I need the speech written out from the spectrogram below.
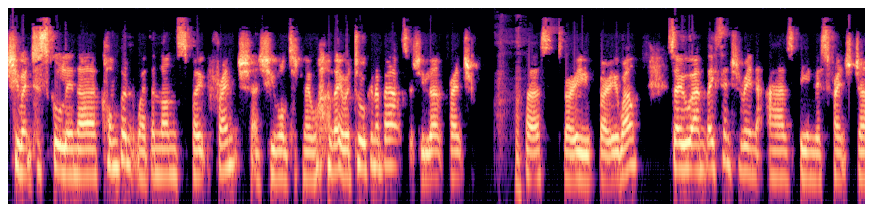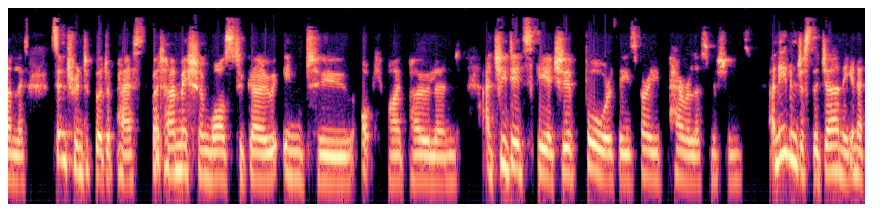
she went to school in a convent where the nuns spoke French, and she wanted to know what they were talking about. So she learned French first very, very well. So um, they sent her in as being this French journalist, sent her into Budapest, but her mission was to go into occupied Poland. And she did ski, and she did four of these very perilous missions. And even just the journey, you know,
